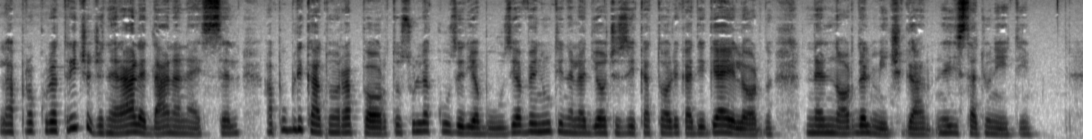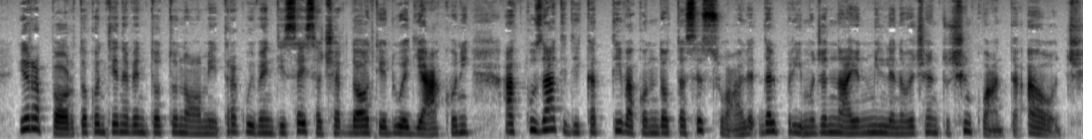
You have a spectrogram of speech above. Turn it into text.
La procuratrice generale Dana Nessel ha pubblicato un rapporto sulle accuse di abusi avvenuti nella diocesi cattolica di Gaylord, nel nord del Michigan, negli Stati Uniti. Il rapporto contiene 28 nomi, tra cui 26 sacerdoti e due diaconi, accusati di cattiva condotta sessuale dal 1 gennaio 1950 a oggi.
